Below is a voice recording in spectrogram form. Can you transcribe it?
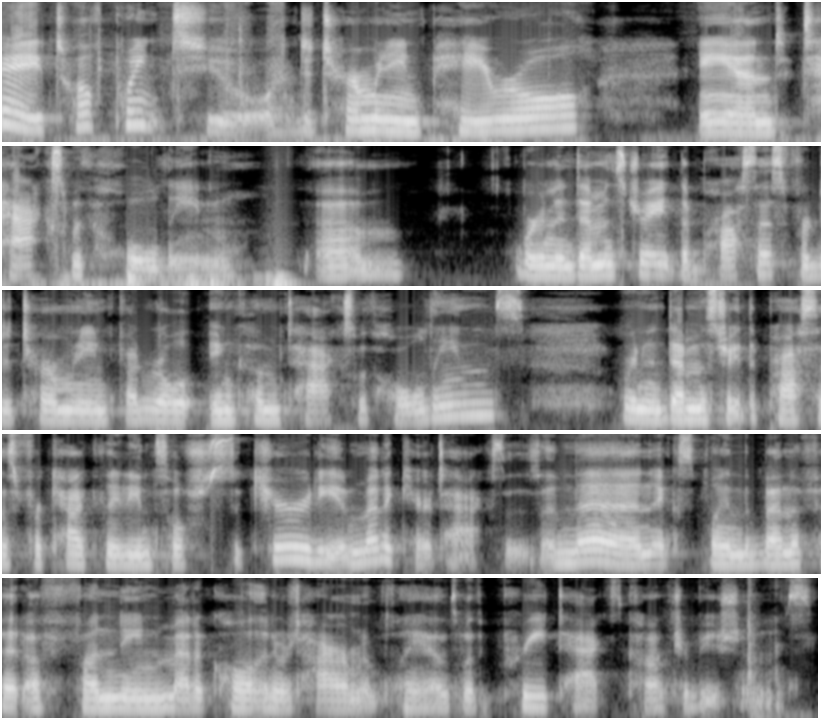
Okay, 12.2, determining payroll and tax withholding. Um, we're going to demonstrate the process for determining federal income tax withholdings. We're going to demonstrate the process for calculating Social Security and Medicare taxes, and then explain the benefit of funding medical and retirement plans with pre-tax contributions.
